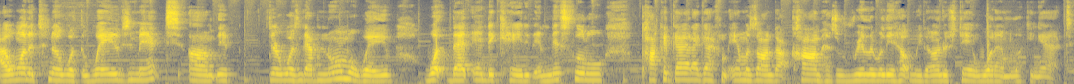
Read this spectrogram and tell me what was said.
I wanted to know what the waves meant, um, if there was an abnormal wave, what that indicated. And this little pocket guide I got from Amazon.com has really, really helped me to understand what I'm looking at.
